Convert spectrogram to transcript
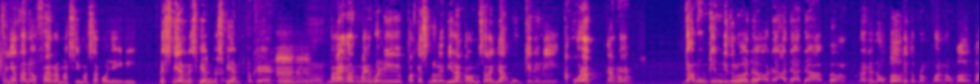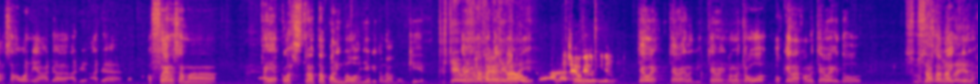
ternyata ada affair sama si Masakonya ini. Lesbian, lesbian, lesbian. oke Hmm, hmm. Hmm. Makanya kan kemarin gue di podcast sebelumnya bilang kalau misalnya nggak mungkin ini akurat karena nggak mungkin gitu loh ada ada ada ada bang ada noble gitu perempuan noble bangsawan yang ada ada yang ada affair sama kayak kelas strata paling bawahnya gitu nggak mungkin terus cewek Ya, sama ada. cewek tahu lagi. Cewek lagi ya. cewek cewek lagi cewek Hmm. kalau cowok oke lah kalau cewek itu susah banget lah ya lah.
